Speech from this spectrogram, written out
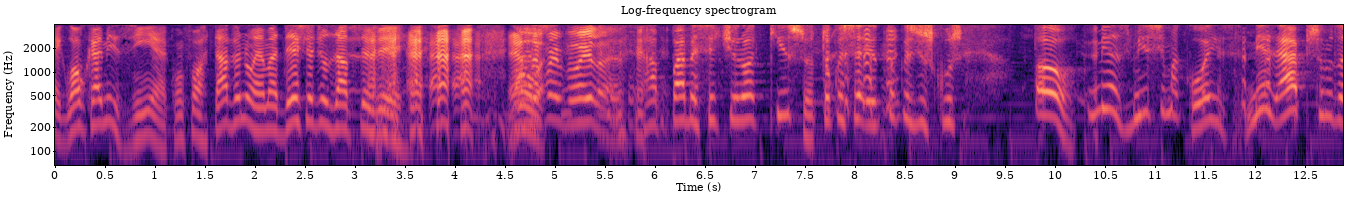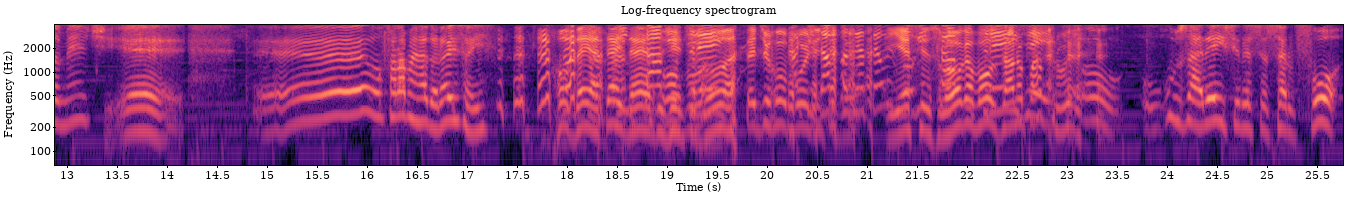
é igual camisinha. Confortável não é, mas deixa de usar pra você ver. Essa Boa. foi boa, hein, Luan? Rapaz, mas você tirou aqui, senhor. Eu tô com esse, eu tô com esse discurso. Oh, mesmíssima coisa. Mes, absolutamente. É, é, eu vou falar mais nada, não é isso aí. Roubei até a ideia do gente Roubei. boa. Você derrubou, Aqui gente. dá pra fazer até um E esse slogan eu vou usar no três, gente. patrulha. Oh, usarei, se necessário for,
